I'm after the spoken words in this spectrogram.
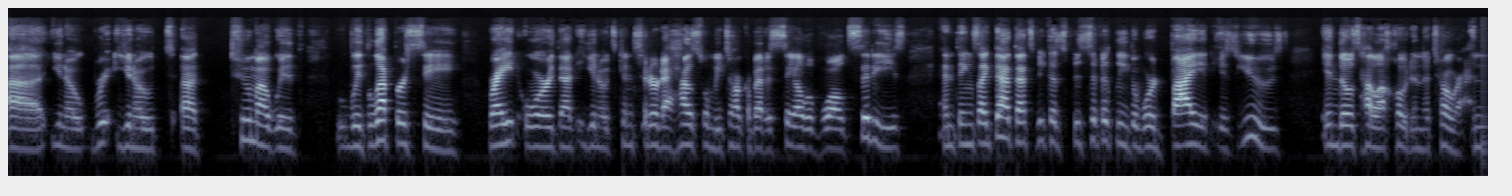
Uh, you know, re, you know, uh, tuma with with leprosy, right? Or that you know it's considered a house when we talk about a sale of walled cities and things like that. That's because specifically the word bayit is used in those halachot in the Torah and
